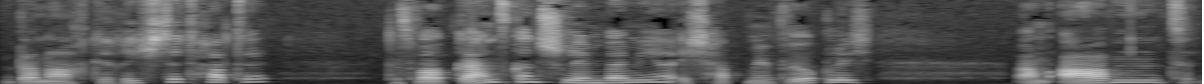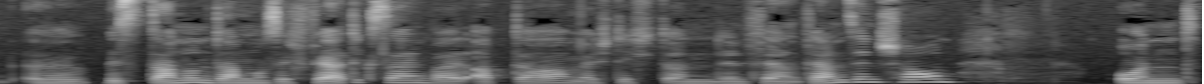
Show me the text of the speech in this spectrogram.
danach gerichtet hatte. Das war ganz, ganz schlimm bei mir. Ich habe mir wirklich am Abend, äh, bis dann und dann muss ich fertig sein, weil ab da möchte ich dann den Fer Fernsehen schauen. Und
